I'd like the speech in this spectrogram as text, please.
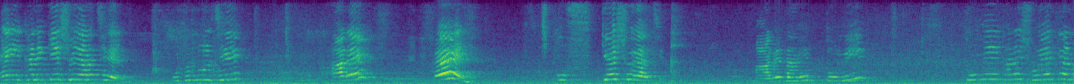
এই এখানে কে শুয়ে আছেন উঠুন বলছি আরে এই উফ কে শুয়ে আছে? আরে নাহিদ তুমি? তুমি এখানে শুয়ে কেন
